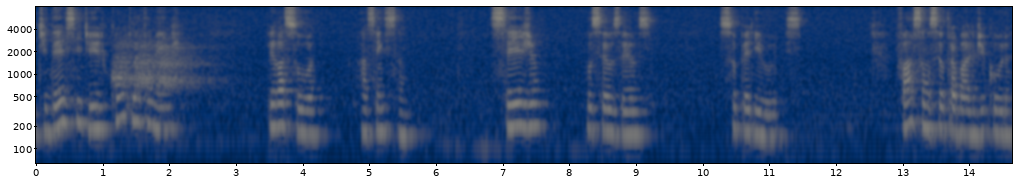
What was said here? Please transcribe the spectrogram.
de decidir completamente pela sua ascensão. Sejam os seus eus superiores. Façam o seu trabalho de cura.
